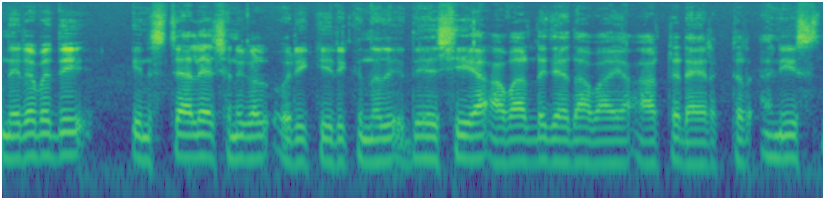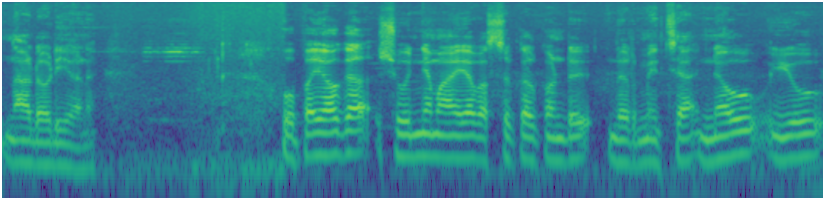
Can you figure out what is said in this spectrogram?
നിരവധി ഇൻസ്റ്റാലേഷനുകൾ ഒരുക്കിയിരിക്കുന്നത് ദേശീയ അവാർഡ് ജേതാവായ ആർട്ട് ഡയറക്ടർ അനീസ് നാടോടിയാണ്. ഉപയോഗശൂന്യമായ വസ്തുക്കൾ കൊണ്ട് നിർമ്മിച്ച നൗ യു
